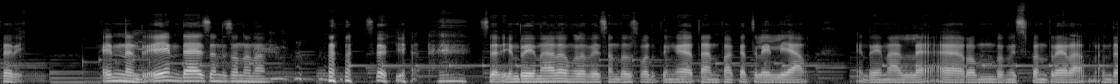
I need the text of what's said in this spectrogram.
சரி. என்னன்று? ஏன் டேஸ் என்று சொன்னேன் நான்? சரியா? சரி இன்றைய நாளை உங்களை போய் சந்தோஷப்படுத்துங்க. தான் பக்கத்தில் இல்லையா? இன்றைய நாளில் ரொம்ப மிஸ் பண்ணுறாராம் இந்த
